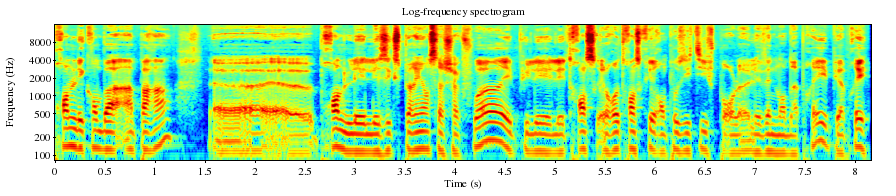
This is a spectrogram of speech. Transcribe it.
prendre les combats un par un, prendre les, expériences à chaque fois et puis les, retranscrire en positif pour l'événement d'après. Et puis après,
